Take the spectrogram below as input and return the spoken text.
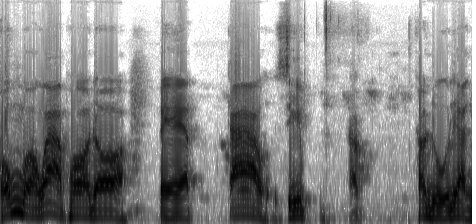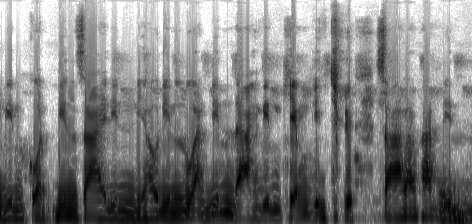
ผมบอกว่าพอดอแปดเก้าสิบครับเขาดูเรื่องดินกรดดินทรายดินเหนียวดินล้วนดินด่างดินเค็มดินจืดสารพัดดินอื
